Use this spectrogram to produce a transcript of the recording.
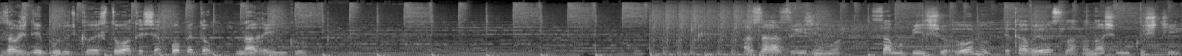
завжди будуть користуватися попитом на ринку. А зараз зріжемо саму більшу грону, яка виросла на нашому кущі.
